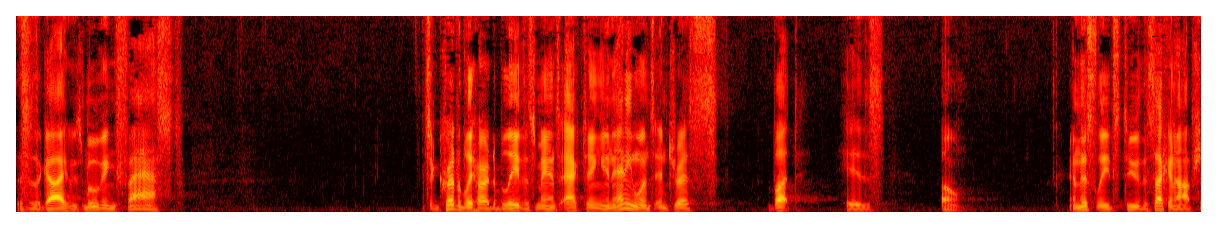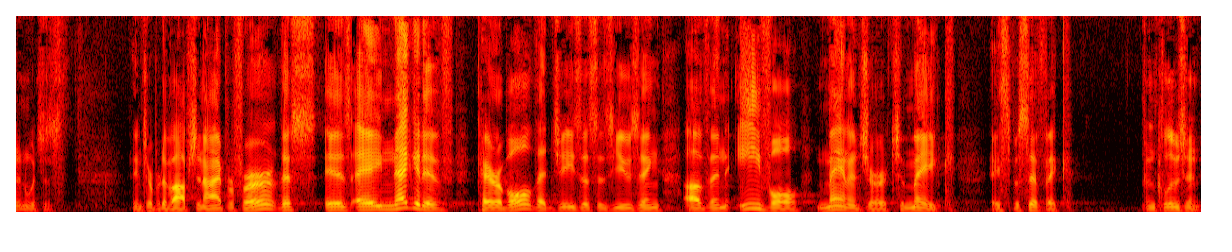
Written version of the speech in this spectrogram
This is a guy who's moving fast. It's incredibly hard to believe this man's acting in anyone's interests but his own. And this leads to the second option, which is the interpretive option I prefer. This is a negative parable that Jesus is using of an evil manager to make a specific conclusion.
